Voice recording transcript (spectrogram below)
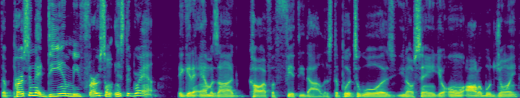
the person that DM me first on Instagram they get an Amazon card for $50 to put towards, you know saying, your own Audible joint.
